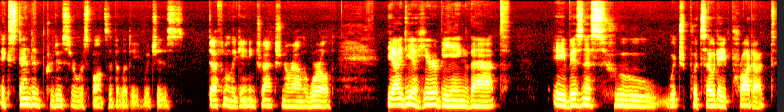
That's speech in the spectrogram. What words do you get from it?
extended producer responsibility which is definitely gaining traction around the world the idea here being that a business who which puts out a product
